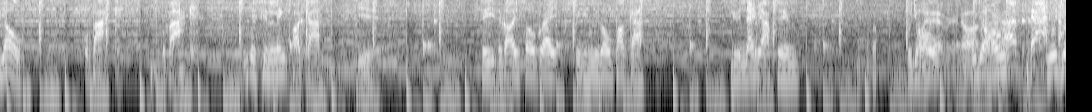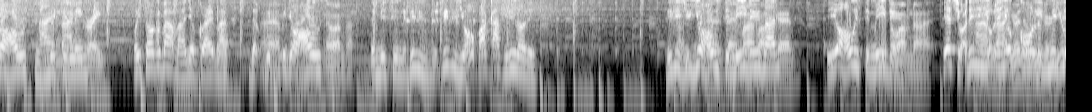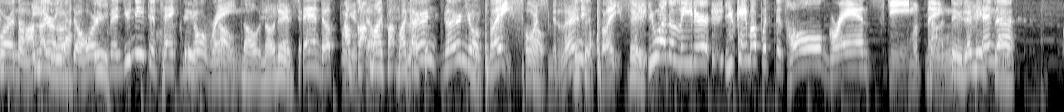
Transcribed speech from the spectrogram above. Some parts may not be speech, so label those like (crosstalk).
Yo, we're back. We're back. Missing Link podcast. Yeah. See, the guy's so great. We give him his own podcast. You name it after him. With your Whatever. host, No, with your host, (laughs) with your host who's missing link. great. What are you talking about, man? You're great, man. The, with, with your not. host, No, I'm not. the missing. This is this is your podcast. You know this. This is uh, you. You're hosting me, dude, man. You're hosting me, dude. No, I'm not. Yes, you are. This is your. not. You're, calling leader. missing. You are the No, I'm leader of the horsemen. You need to take Dude, your reins. No, no, no, dude. and stand up for I've got yourself. my my learn, learn your place, horseman. learn listen, your place. dude. You are the leader. You came up with this whole grand scheme of No, things. dude, let me explain. And, uh,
